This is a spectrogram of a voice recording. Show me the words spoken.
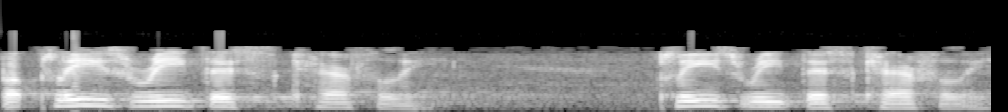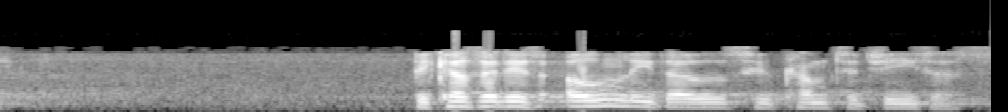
But please read this carefully. Please read this carefully. Because it is only those who come to Jesus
